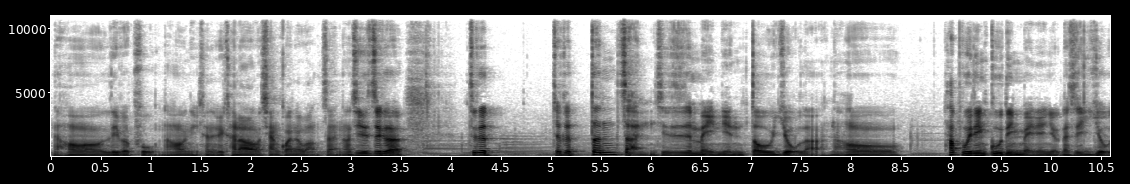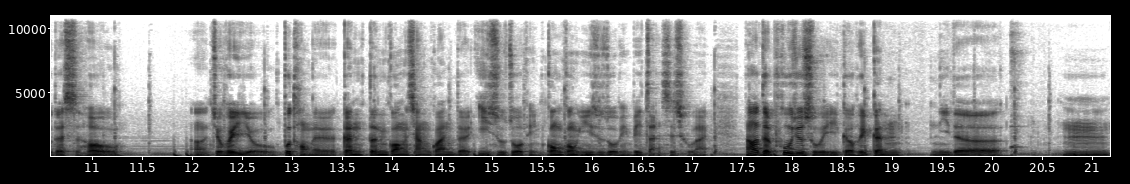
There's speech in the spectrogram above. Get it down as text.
然后 Liverpool，然后你可能会看到相关的网站，然后其实这个这个这个灯展其实是每年都有啦，然后它不一定固定每年有，但是有的时候。嗯，就会有不同的跟灯光相关的艺术作品、公共艺术作品被展示出来。然后，The Pool 就属于一个会跟你的，嗯，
